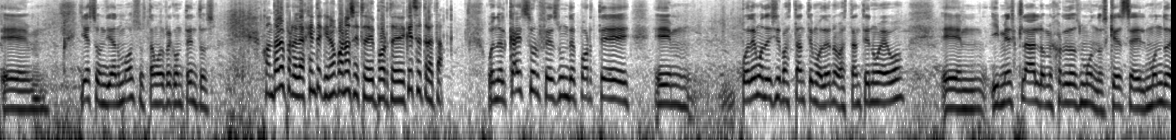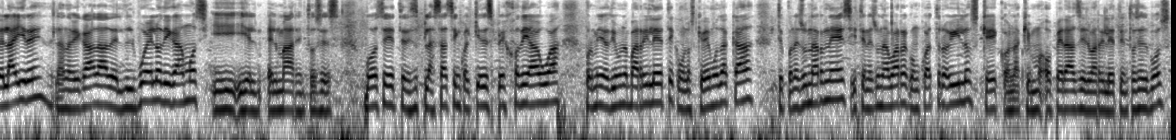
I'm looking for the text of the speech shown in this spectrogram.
eh, y es un día hermoso, estamos re contentos. Contanos para la gente que no conoce este deporte, ¿de qué se trata? Bueno, el kitesurf es un deporte, eh, podemos decir, bastante moderno, bastante nuevo, eh, y mezcla lo mejor de dos mundos, que es el mundo del aire, la navegada del vuelo, digamos, y, y el, el, mar. Entonces, vos eh, te desplazás en cualquier espejo de agua por medio de un barrilete, como los que vemos acá, te pones un arnés y tienes una barra con cuatro hilos que, con la que operas el barrilete. Entonces, vos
